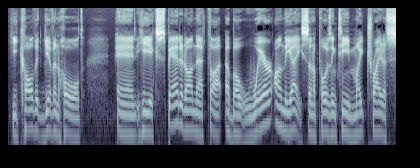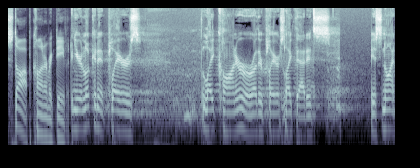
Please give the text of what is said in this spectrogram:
He called it give and hold and he expanded on that thought about where on the ice an opposing team might try to stop Connor McDavid. When you're looking at players like Connor or other players like that, it's it's not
